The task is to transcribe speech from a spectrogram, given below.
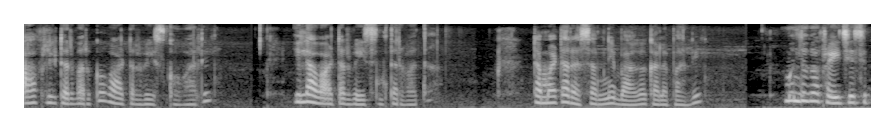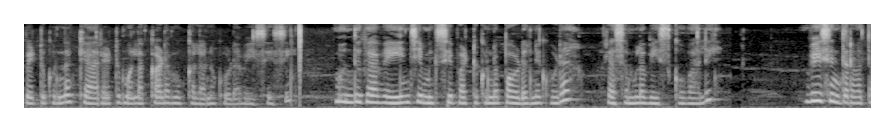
హాఫ్ లీటర్ వరకు వాటర్ వేసుకోవాలి. ఇలా వాటర్ వేసిన తర్వాత టమాటా రసంని బాగా కలపాలి. ముందుగా ఫ్రై చేసి పెట్టుకున్న క్యారెట్ ములక్కాడ ముక్కలను కూడా వేసేసి ముందుగా వేయించి మిక్సీ పట్టుకున్న పౌడర్ని కూడా రసంలో వేసుకోవాలి. వేసిన తర్వాత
